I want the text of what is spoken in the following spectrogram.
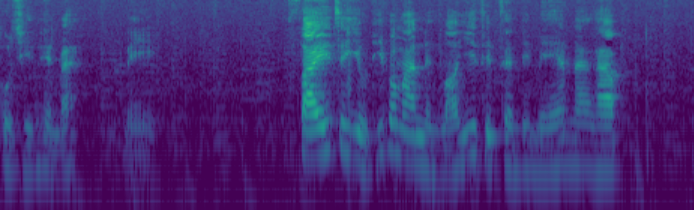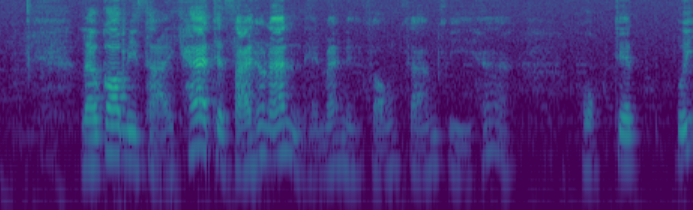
กูชินเห็นไหมนี่ไซส์จะอยู่ที่ประมาณ 120เซนติเมตรนะครับ แล้วก็มีสายแค่ 7 สายเท่านั้น เห็นไหมหนึ่งสองสามสี่ห้าหกเจ็ดอุ้ย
